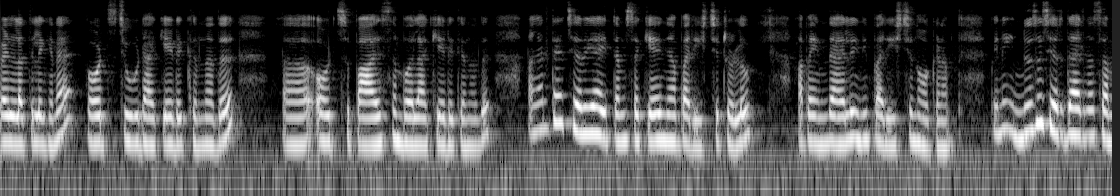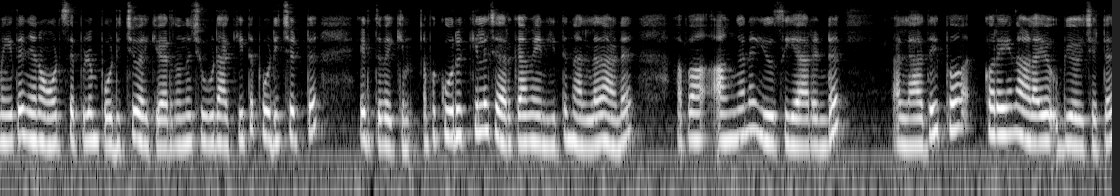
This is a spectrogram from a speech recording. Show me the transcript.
വെള്ളത്തിലിങ്ങനെ ഓട്സ് ചൂടാക്കി എടുക്കുന്നത്. ഓട്സ് പായസം പോലെ ആക്കി എടുക്കുന്നത്. അങ്ങനത്തെ ചെറിയ ഐറ്റംസ് ഒക്കെ ഞാൻ പരീക്ഷിച്ചിട്ടുള്ളൂ. അപ്പോൾ എന്തായാലും ഇനി പരീക്ഷിച്ച് നോക്കണം. പിന്നെ ഇന്നൂസ് ചെറുതായിരുന്ന സമയത്ത് ഞാൻ ഓട്സ് എപ്പോഴും പൊടിച്ച് വയ്ക്കുമായിരുന്നു. ഒന്ന് ചൂടാക്കിയിട്ട് പൊടിച്ചിട്ട് എടുത്ത് വയ്ക്കും. അപ്പോൾ കുറുക്കിൽ ചേർക്കാൻ വേണ്ടിയിട്ട് നല്ലതാണ്. അപ്പോൾ അങ്ങനെ യൂസ് ചെയ്യാറുണ്ട്. അല്ലാതെ ഇപ്പോൾ കുറേ നാളായി ഉപയോഗിച്ചിട്ട്.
